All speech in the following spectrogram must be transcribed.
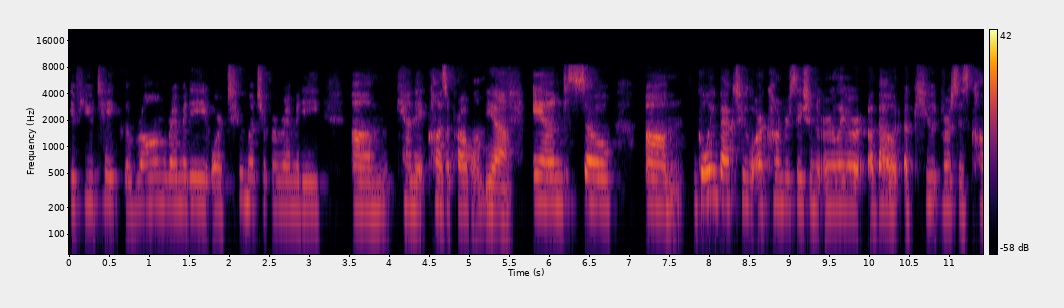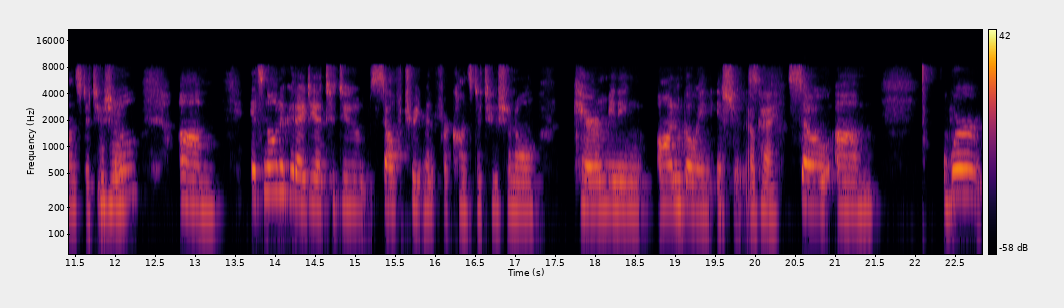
if you take the wrong remedy or too much of a remedy, um, can it cause a problem? Yeah. And so um, going back to our conversation earlier about acute versus constitutional, mm-hmm. um, it's not a good idea to do self treatment for constitutional care, meaning ongoing issues. Okay. So um, we're.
